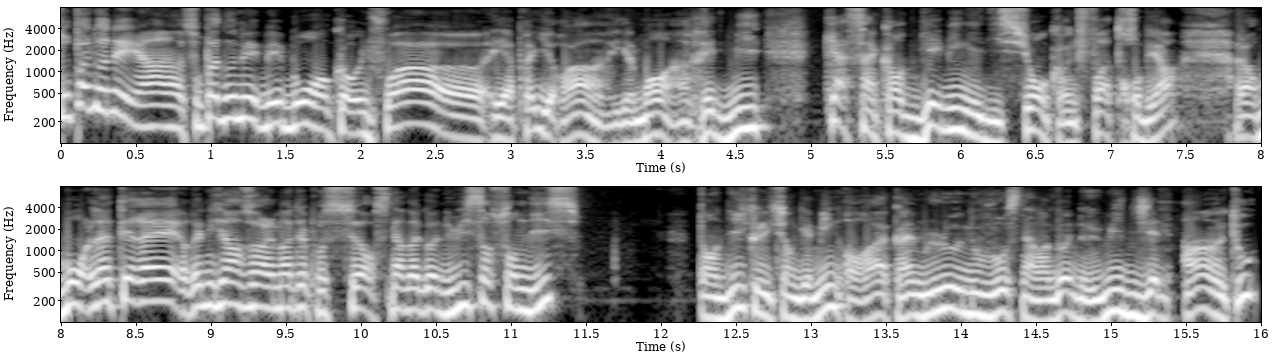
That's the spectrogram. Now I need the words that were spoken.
Sont pas donnés, hein, sont pas donnés, mais bon, encore une fois, euh, et après il y aura également un Redmi K50 Gaming Edition, encore une fois, trop bien. Alors bon, l'intérêt, Redmi sur le processeur Snapdragon 870, tandis que l'édition gaming aura quand même le nouveau Snapdragon 8 Gen 1 et tout.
